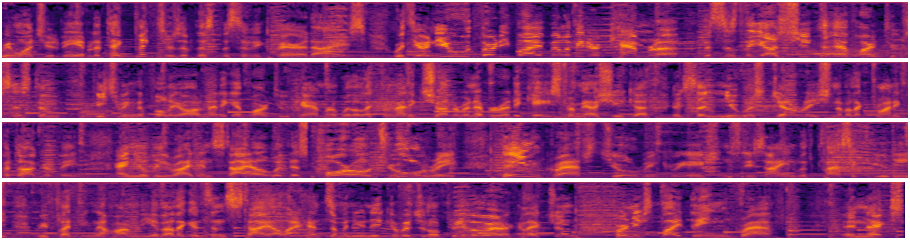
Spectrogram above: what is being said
we want you to be able to take pictures of this Pacific paradise with your new 35 millimeter camera. This is the Yashica FR2 system, featuring the fully automatic FR2 camera with electromatic shutter and ever-ready case from Yashica. It's the newest generation of electronic photography, and you'll be right in style with this coral jewelry. Dane Crafts jewelry creations designed with classic beauty, reflecting the harmony of elegance and style. A handsome and unique original Primavera collection furnished by Dane Craft. And next,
